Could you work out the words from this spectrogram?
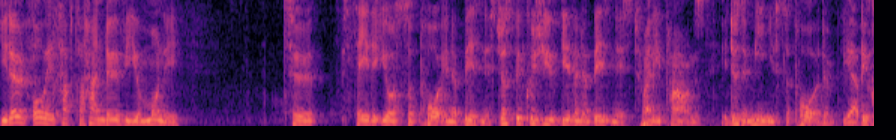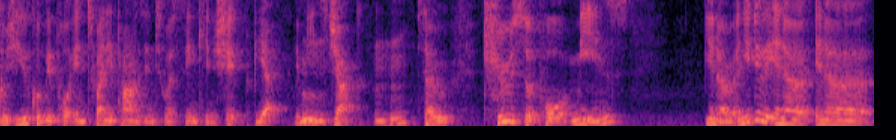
you don't always have to hand over your money to say that you're supporting a business just because you've given a business 20 pounds it doesn't mean you've supported them Yep. because you could be putting 20 pounds into a sinking ship Yep. it means mm. jack mm-hmm. so true support means you know, and you do it in a in a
